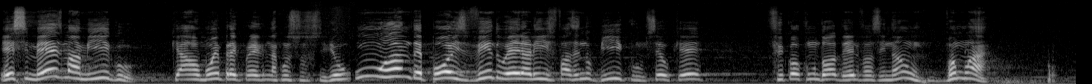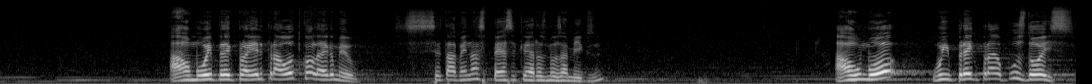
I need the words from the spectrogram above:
Esse mesmo amigo que arrumou um emprego para ele na construção civil, um ano depois, vendo ele ali fazendo bico, não sei o quê, ficou com dó dele, falou assim: não, vamos lá. Arrumou um emprego para ele para outro colega meu. Você está vendo as peças que eram os meus amigos, né? Arrumou um emprego para os dois.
